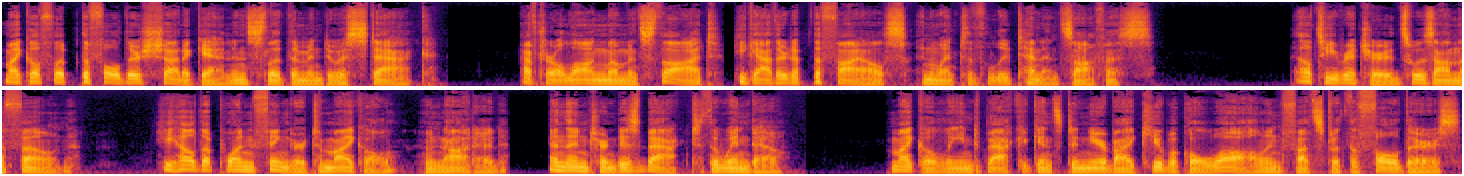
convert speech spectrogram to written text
Michael flipped the folders shut again and slid them into a stack. After a long moment's thought, he gathered up the files and went to the lieutenant's office. L.T. Richards was on the phone. He held up one finger to Michael, who nodded, and then turned his back to the window. Michael leaned back against a nearby cubicle wall and futzed with the folders.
